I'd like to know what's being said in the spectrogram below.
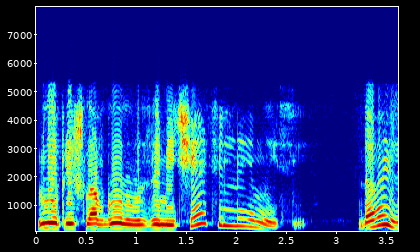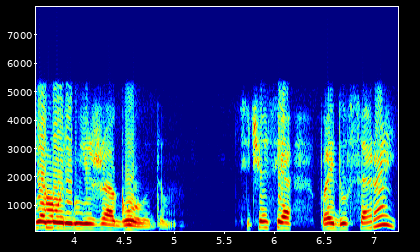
мне пришла в голову замечательная мысль. Давай заморим ежа голодом. Сейчас я пойду в сарай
